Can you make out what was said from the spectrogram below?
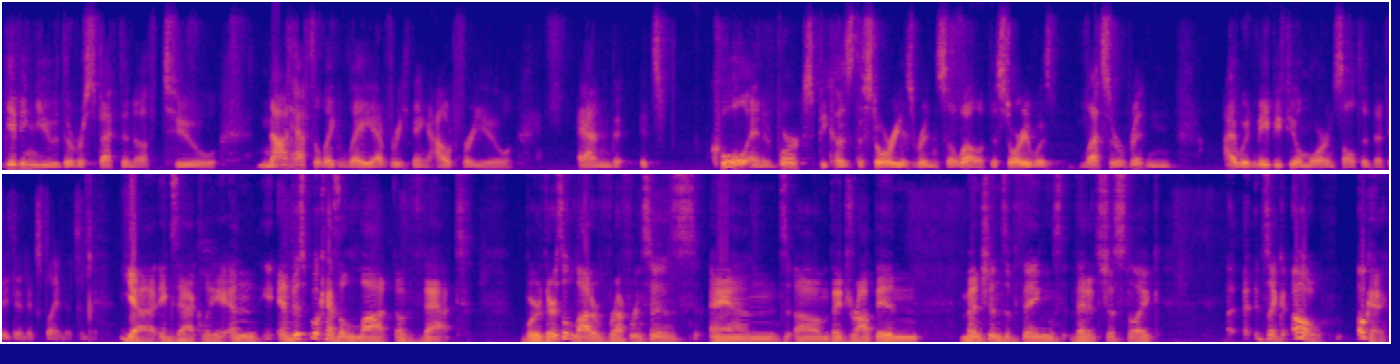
giving you the respect enough to not have to like lay everything out for you. And it's cool and it works because the story is written so well. If the story was lesser written i would maybe feel more insulted that they didn't explain it to me. Yeah exactly. And and this book has a lot of that where there's a lot of references and um, they drop in mentions of things that it's just like it's like oh okay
